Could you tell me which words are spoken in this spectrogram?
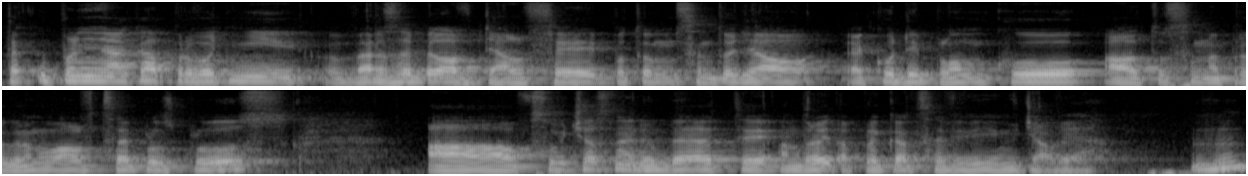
tak úplně nějaká prvotní verze byla v Delphi, potom jsem to dělal jako diplomku, ale to jsem naprogramoval v C++. A v současné době ty Android aplikace vyvíjím v Javě. Uh-huh.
